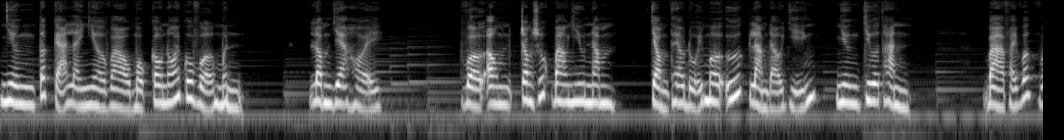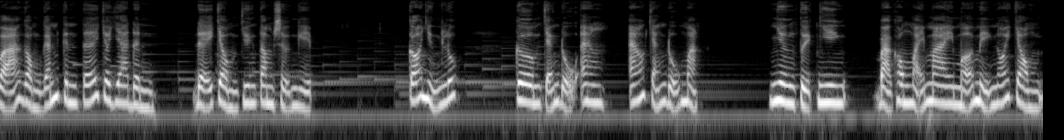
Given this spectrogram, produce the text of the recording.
Nhưng tất cả lại nhờ vào một câu nói của vợ mình. Lâm Gia Huệ Vợ ông trong suốt bao nhiêu năm chồng theo đuổi mơ ước làm đạo diễn nhưng chưa thành. Bà phải vất vả gồng gánh kinh tế cho gia đình để chồng chuyên tâm sự nghiệp. Có những lúc cơm chẳng đủ ăn, áo chẳng đủ mặc. Nhưng tuyệt nhiên bà không mãi mai mở miệng nói chồng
